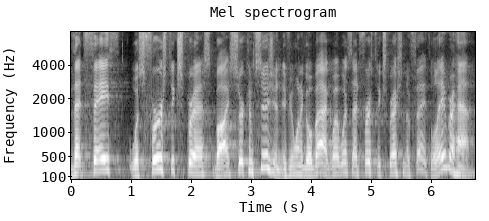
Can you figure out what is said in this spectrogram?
that faith was first expressed by circumcision. If you want to go back, what's that first expression of faith? Well, Abraham.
